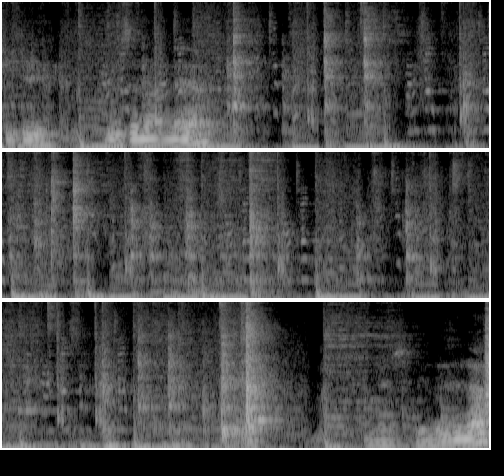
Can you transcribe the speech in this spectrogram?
should be loosen up now. That should be loosened up.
